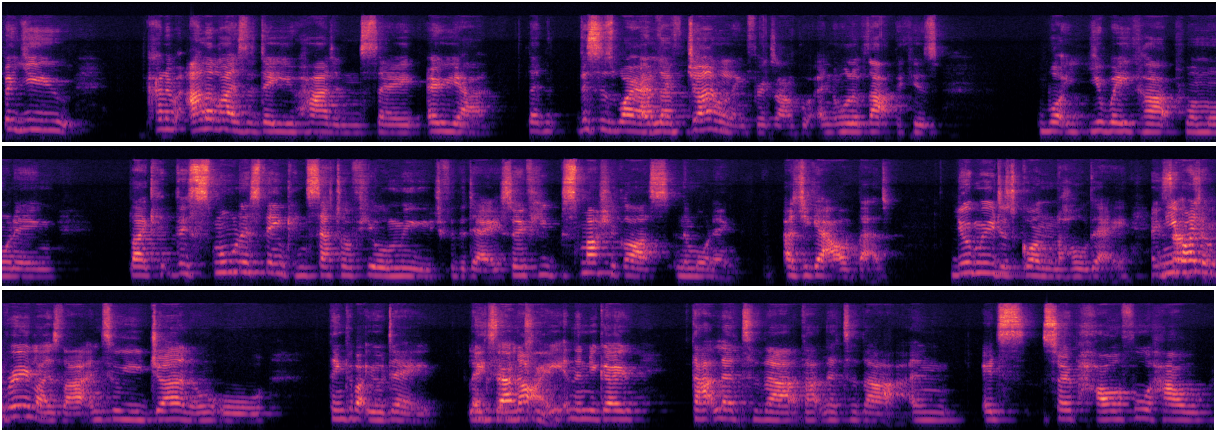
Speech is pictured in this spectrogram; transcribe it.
But you kind of analyze the day you had and say, oh yeah, then this is why I, love journaling, for example, and all of that because what you wake up one morning, like the smallest thing can set off your mood for the day. So if you smash a glass in the morning as you get out of bed, your mood is gone the whole day. And you might not realize that until you journal or think about your day later Exactly. at night. And then you go, that led to that, that led to that. And it's so powerful how,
